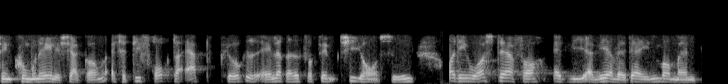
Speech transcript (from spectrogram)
den kommunale jargon. Altså de frugter er plukket allerede for 5-10 år siden. Og det er jo også derfor, at vi er ved at være derinde, hvor man,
